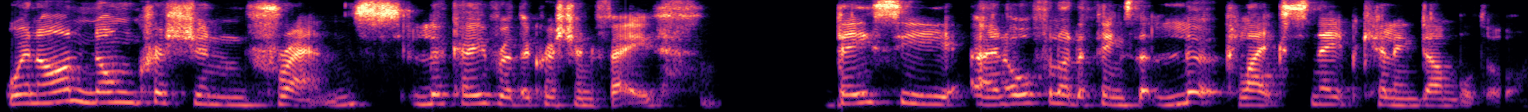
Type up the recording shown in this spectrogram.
When our non Christian friends look over at the Christian faith, they see an awful lot of things that look like Snape killing Dumbledore.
